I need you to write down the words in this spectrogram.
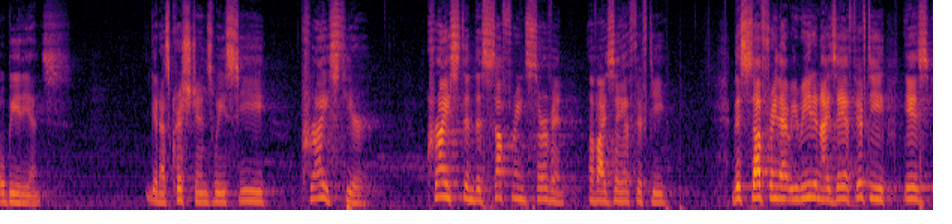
obedience. Again, as Christians, we see Christ here. Christ and the suffering servant of Isaiah 50. This suffering that we read in Isaiah 50 is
